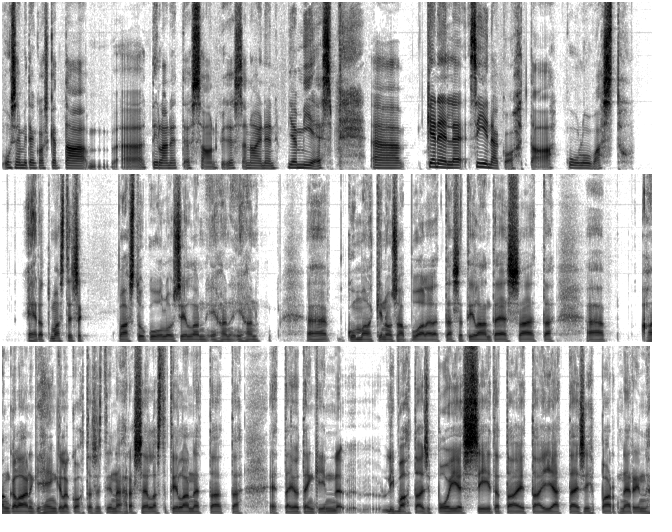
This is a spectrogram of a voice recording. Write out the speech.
useimmiten koskettaa äh, tilannetta, jossa on kyseessä nainen ja mies. Äh, kenelle siinä kohtaa kuuluu vastuu? Ehdottomasti se vastuu kuuluu silloin ihan, ihan äh, kummallakin osapuolelle tässä tilanteessa, että hankala ainakin henkilökohtaisesti nähdä sellaista tilannetta, että, että jotenkin livahtaisi pois siitä tai, tai jättäisi partnerin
